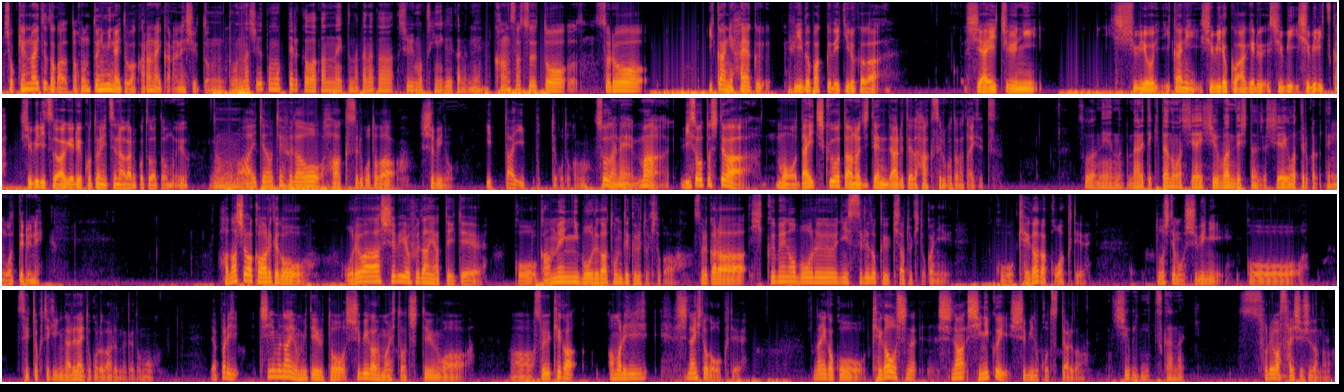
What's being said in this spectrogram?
初見の相手とかだと本当に見ないとわからないからねシュート、うん、どんなシュート持ってるか分かんないとなかなか守備もつきにくいからね、うん観察とそれをいかに早くフィードバックできるかが試合中に守備をいかに守備力を上げる守備守備率か。守備率を上げることにつながることだと思うよ。なるほど。まあ相手の手札を把握することが守備の一対一歩ってことかな。そうだね。まあ理想としてはもう第1クォーターの時点である程度把握することが大切、そうだね。なんか慣れてきたのは試合終盤でした。じゃあ試合終わってるからうんね、終わってるね。話は変わるけど俺は守備を普段やっていてこう顔面にボールが飛んでくる時とかそれから低めのボールに鋭く来た時とかにこう怪我が怖くてどうしても守備にこう積極的になれないところがあるんだけどもやっぱりチーム内を見ていると守備が上手い人たちっていうのはあーそういう怪我あまりしない人が多くて何かこう怪我をしなしなしにくい守備のコツってあるかな？守備につかない。それは最終手段だな。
